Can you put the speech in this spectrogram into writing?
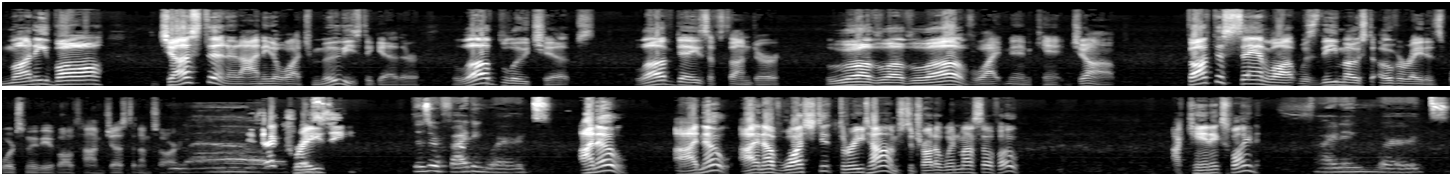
Moneyball." Justin and I need to watch movies together. Love Blue Chips. Love Days of Thunder. Love, love, love White Men Can't Jump. Thought The Sandlot was the most overrated sports movie of all time. Justin, I'm sorry. Wow. Is that crazy? Those are fighting words. I know. I know. I, and I've watched it three times to try to win myself over. I can't explain it. Fighting words.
